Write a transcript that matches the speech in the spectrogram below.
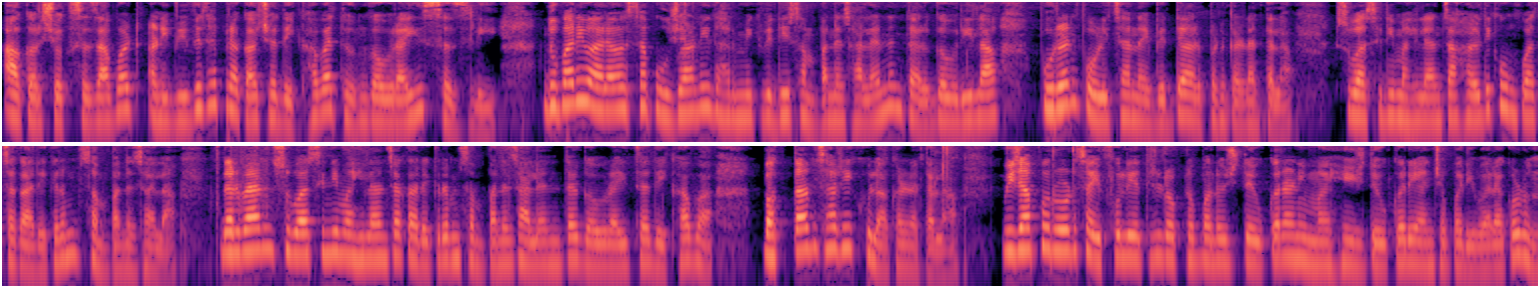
आकर्षक सजावट आणि विविध प्रकारच्या देखाव्यातून गौराई सजली. दुपारी बारा वाजता पूजा आणि धार्मिक विधी संपन्न झाल्यानंतर गौरीला पुरणपोळीचा नैवेद्य अर्पण करण्यात आला. सुवासिनी महिलांचा हळदी कुंकवाचा कार्यक्रम संपन्न झाला. दरम्यान सुवासिनी महिलांचा कार्यक्रम संपन्न झाल्यानंतर गौराईचा देखावा भक्तांसाठी खुला करण्यात आला. विजापूर रोड सैफोली येथील डॉक्टर मनोज देवकर आणि महेश देवकर यांच्या परिवाराकडून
